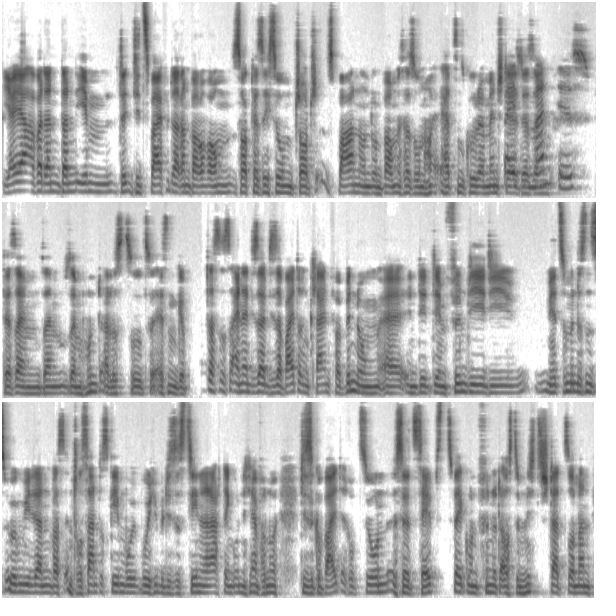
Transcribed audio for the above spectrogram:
ja, ja, aber dann, dann eben die, die, Zweifel daran, warum, warum sorgt er sich so um George Spahn und, und warum ist er so ein herzensguter Mensch, der, der, sein, der seinem, seinem, seinem Hund alles zu, zu essen gibt. Das ist einer dieser, dieser weiteren kleinen Verbindungen äh, in de, dem Film, die, die mir zumindestens irgendwie dann was Interessantes geben, wo, wo ich über diese Szene nachdenke und nicht einfach nur diese Gewalteruption ist jetzt Selbstzweck und findet aus dem Nichts statt, sondern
